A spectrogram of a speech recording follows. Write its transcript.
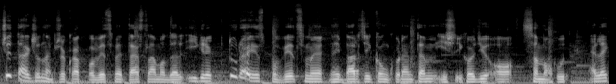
czy także na przykład powiedzmy Tesla Model Y, która jest powiedzmy najbardziej konkurentem, jeśli chodzi o samochód elektryczny.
